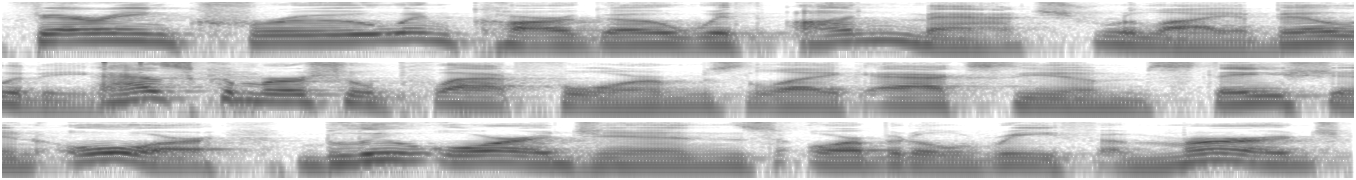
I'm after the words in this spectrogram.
ferrying crew and cargo with unmatched reliability. As commercial platforms like Axiom Station or Blue Origin's Orbital Reef emerge,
